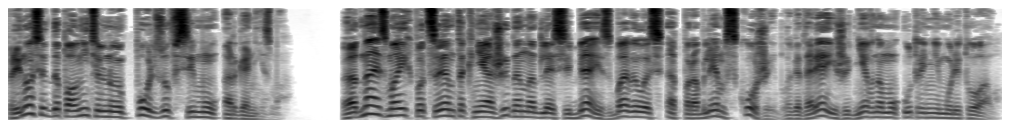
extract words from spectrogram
приносит дополнительную пользу всему организму. Одна из моих пациенток неожиданно для себя избавилась от проблем с кожей благодаря ежедневному утреннему ритуалу.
